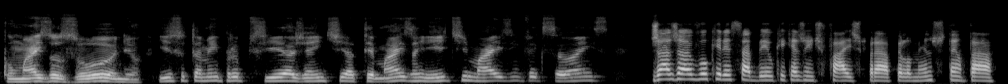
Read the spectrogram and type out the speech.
com mais ozônio. Isso também propicia a gente a ter mais rinite, mais infecções. Já já eu vou querer saber o que, que a gente faz para, pelo menos, tentar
